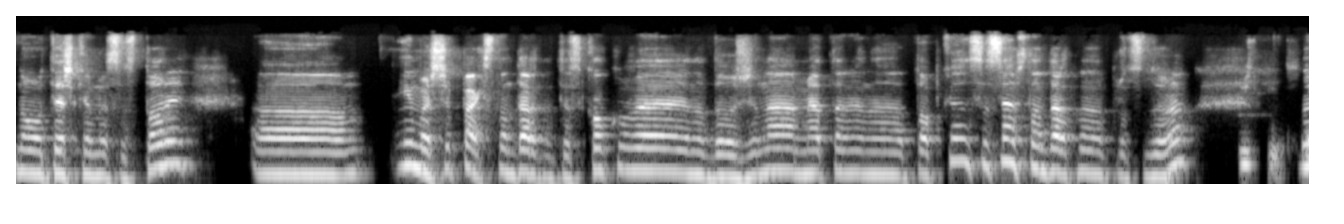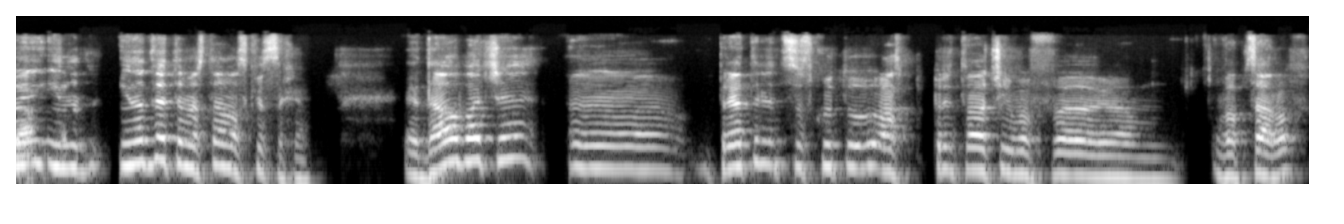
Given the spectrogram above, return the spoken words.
Много тежка ме се стори. А, имаше пак стандартните скокове на дължина, мятане на топка. Съвсем стандартна процедура. Да. И, на, и на двете места ме скъсаха. Е, да, обаче, е, приятелите, с които аз преди това учих в, е, в Апцаров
